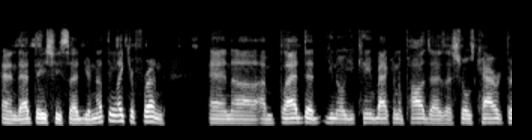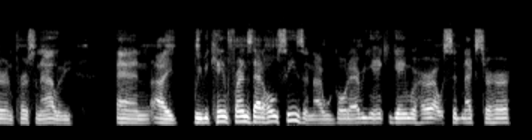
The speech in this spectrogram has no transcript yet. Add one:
And that day, she said, "You're nothing like your friend." And uh, I'm glad that you know you came back and apologized. That shows character and personality. And I we became friends that whole season. I would go to every Yankee game with her. I would sit next to her.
